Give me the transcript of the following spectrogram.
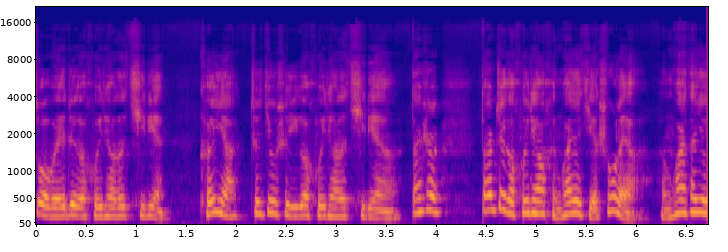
作为这个回调的起点，可以啊，这就是一个回调的起点啊。但是，但这个回调很快就结束了呀，很快它又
